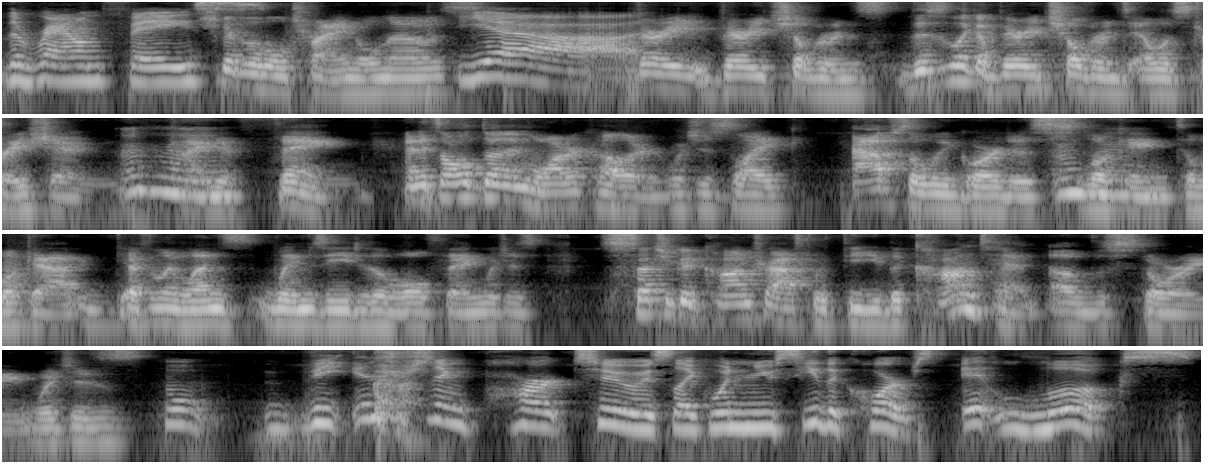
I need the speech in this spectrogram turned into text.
the round face. She has a little triangle nose. yeah. Very, very children's. This is like a very children's illustration Mhm. kind of thing, and it's all done in watercolor, which is like absolutely gorgeous Mhm. looking to look at. It Definitely lends whimsy to the whole thing, which is such a good contrast with the the content of the story, which is Well, the interesting part too is like when you see the corpse, it looks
